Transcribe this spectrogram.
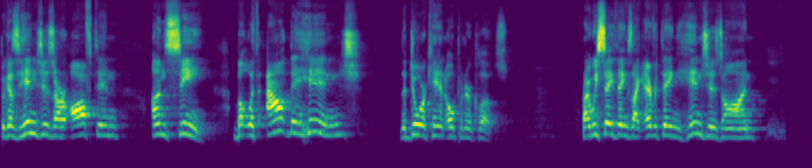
because hinges are often unseen. But without the hinge, the door can't open or close. Right? We say things like everything hinges on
